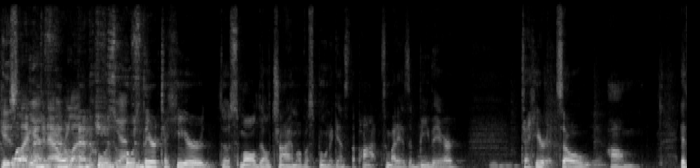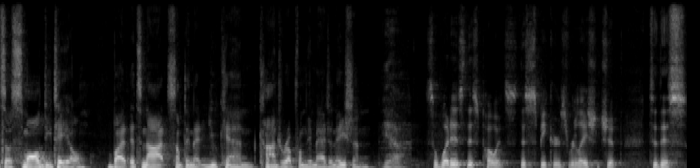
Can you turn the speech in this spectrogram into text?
his Well, language yes. and our language. and who's Yes. who's there to hear the small dull chime of a spoon against the pot? Somebody has to be mm-hmm. there to hear it. So um, it's a small detail, but it's not something that you can conjure up from the imagination. Yeah. So, what is this poet's, this speaker's relationship to this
